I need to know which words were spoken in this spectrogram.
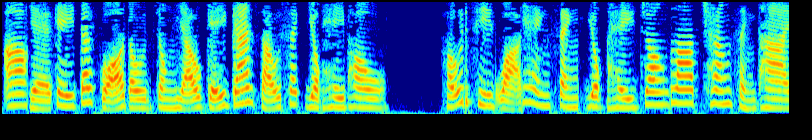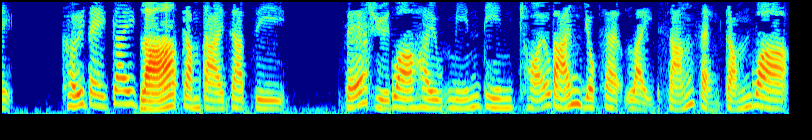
阿爷记得嗰度仲有几间首饰玉器铺。好似华庆盛玉器庄、拉昌盛泰，佢哋鸡乸咁大杂志，写住话系缅甸彩版玉石嚟省城咁话。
